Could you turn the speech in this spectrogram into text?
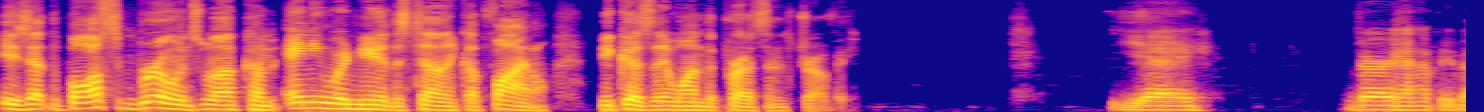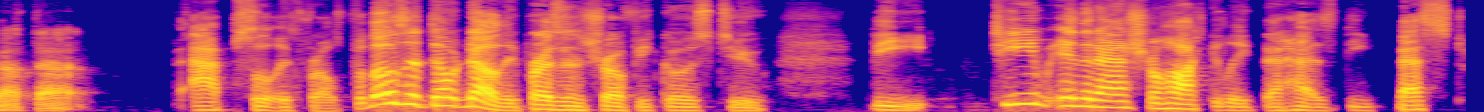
is that the Boston Bruins will not come anywhere near the Stanley Cup final because they won the President's Trophy. yay very happy about that Absolutely thrilled. For those that don't know, the President's Trophy goes to the team in the National Hockey League that has the best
